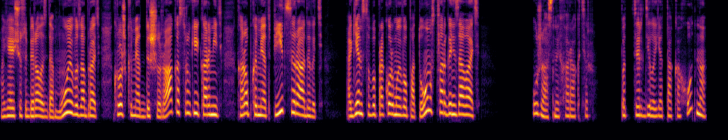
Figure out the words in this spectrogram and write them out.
А я еще собиралась домой его забрать, крошками от доширака с руки кормить, коробками от пиццы радовать, агентство по прокорму его потомства организовать. Ужасный характер. Подтвердила я так охотно,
